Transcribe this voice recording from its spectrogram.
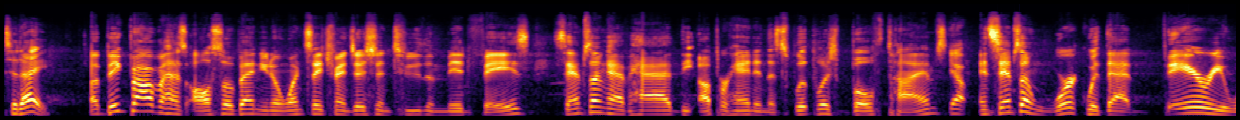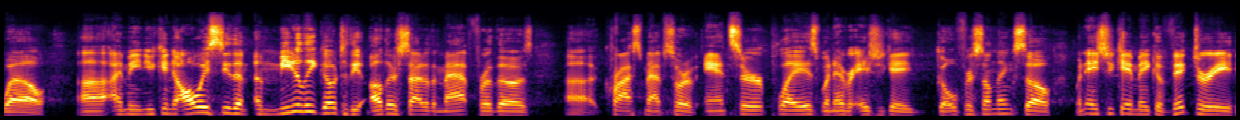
today. A big problem has also been, you know, once they transition to the mid phase, Samsung have had the upper hand in the split push both times. Yep. And Samsung work with that very well. Uh, I mean, you can always see them immediately go to the other side of the map for those uh, cross map sort of answer plays whenever H2K go for something. So when H2K make a victory,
